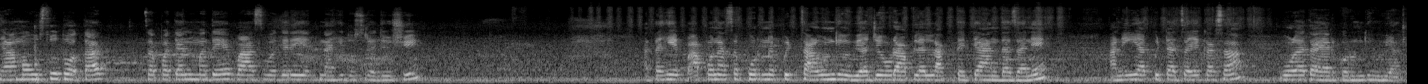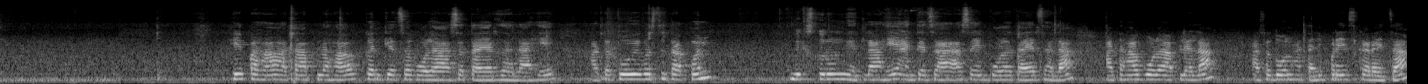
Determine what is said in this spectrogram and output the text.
ह्या मऊसूत होतात. चपात्यांमध्ये वास वगैरे येत नाही दुसऱ्या दिवशी. आता हे आपण असं पूर्ण पीठ चाळून घेऊया जेवढं आपल्याला लागतंय त्या अंदाजाने. आणि या पिठाचा एक असा गोळा तयार करून घेऊया. हे पहा आता आपला हा कणकेचा गोळा असा तयार झाला आहे. आता तो व्यवस्थित आपण मिक्स करून घेतला आहे आणि त्याचा असा एक गोळा तयार झाला. आता हा गोळा आपल्याला असा दोन हाताने प्रेस करायचा.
